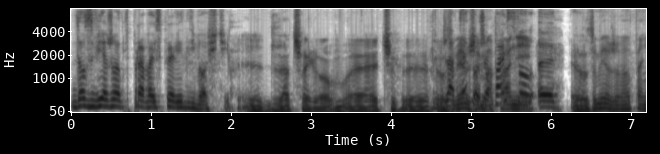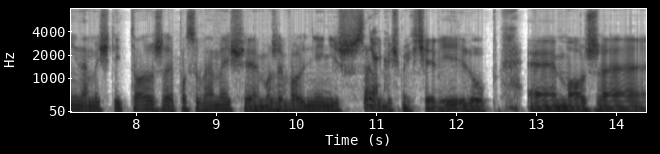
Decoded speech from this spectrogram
do zwierząt Prawa i Sprawiedliwości. E, dlaczego? E, czy, rozumiem, Dlatego, że, ma państwo... pani, rozumiem, że ma pani na myśli to, że posuwamy się może wolniej niż sami nie. byśmy chcieli lub e, może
